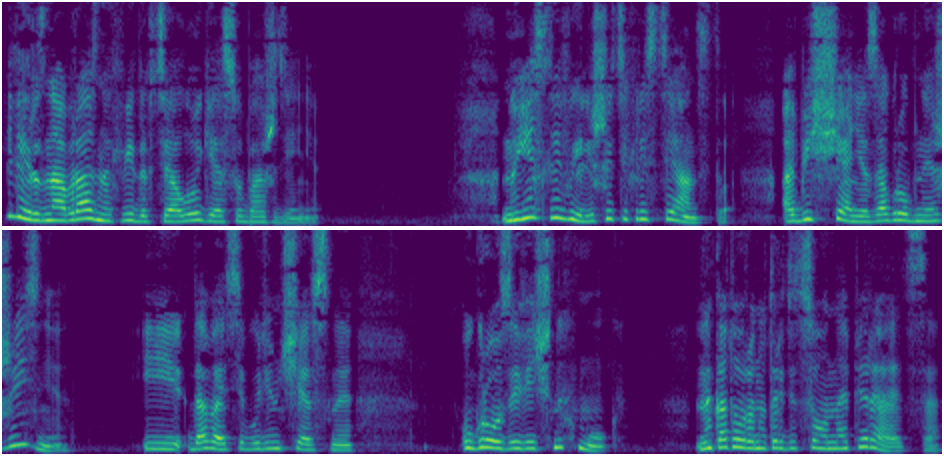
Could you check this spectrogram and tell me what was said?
или разнообразных видов теологии освобождения. Но если вы лишите христианства обещания загробной жизни и, давайте будем честны, угрозы вечных мук, на который оно традиционно опирается,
